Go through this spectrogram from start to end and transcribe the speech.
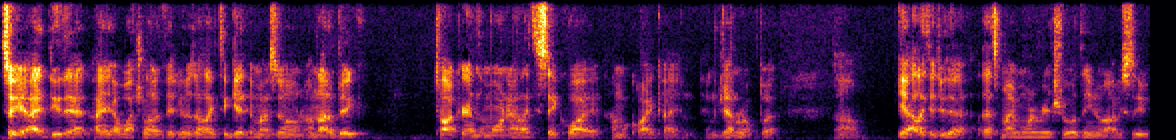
so yeah, I do that. I, I watch a lot of videos. I like to get in my zone. I'm not a big talker in the morning. I like to stay quiet. I'm a quiet guy in, in general, but um, yeah, I like to do that. That's my morning ritual. Then you know, obviously,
